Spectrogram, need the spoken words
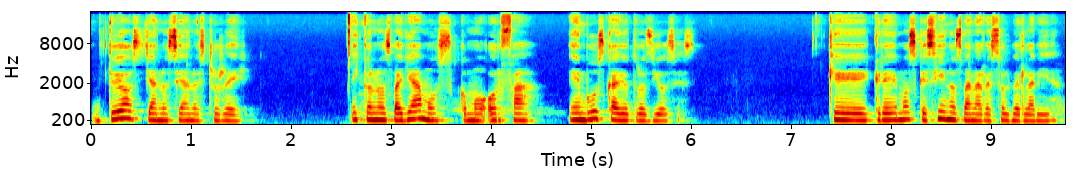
Dios ya no sea nuestro rey y que nos vayamos como Orfá en busca de otros dioses que creemos que sí nos van a resolver la vida.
